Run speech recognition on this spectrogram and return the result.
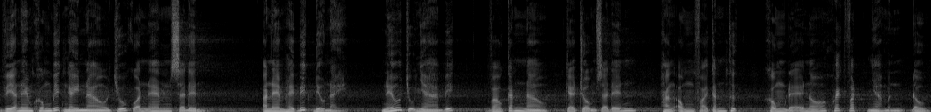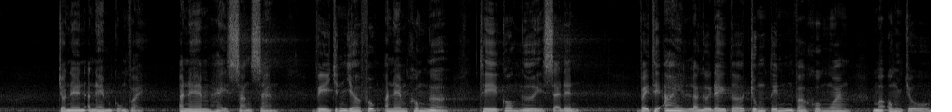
vì anh em không biết ngày nào Chúa của anh em sẽ đến. Anh em hãy biết điều này, nếu chủ nhà biết vào canh nào kẻ trộm sẽ đến, hẳn ông phải canh thức, không để nó khoét vách nhà mình đâu. Cho nên anh em cũng vậy, anh em hãy sẵn sàng, vì chính giờ phút anh em không ngờ thì con người sẽ đến. Vậy thì ai là người đầy tớ trung tín và khôn ngoan mà ông chủ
